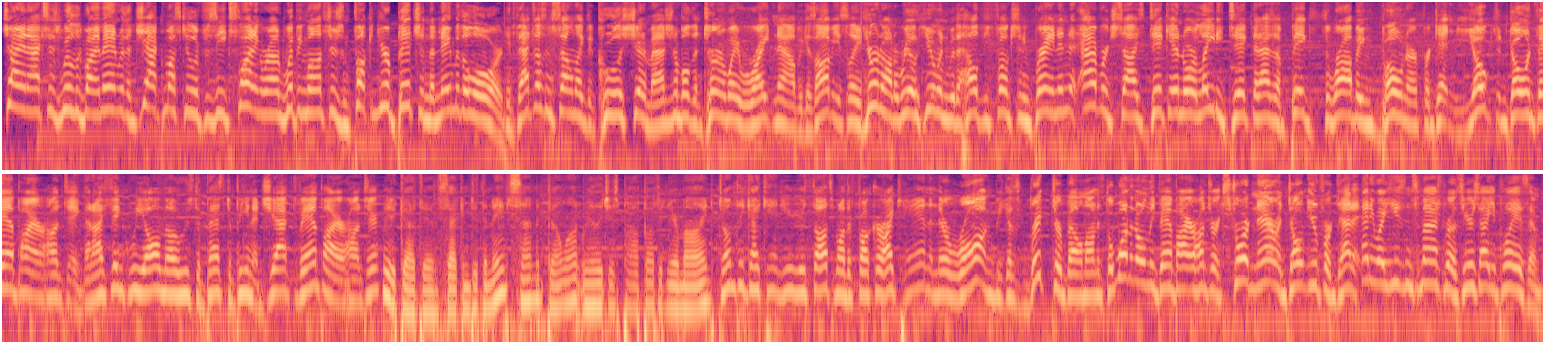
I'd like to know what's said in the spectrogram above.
Giant axes wielded by a man with a jacked muscular physique sliding around whipping monsters and fucking your bitch in the name of the Lord. If that doesn't sound like the coolest shit imaginable, then turn away right now because obviously you're not a real human with a healthy functioning brain and an average sized dick and or lady dick that has a big throbbing boner for getting yoked and going vampire hunting. And I think we all know who's the best at being a jacked vampire hunter. Wait a goddamn second, did the name Simon Belmont really just pop up in your mind? Don't think I can't hear your thoughts, motherfucker. I can, and they're wrong because Richter Belmont is the one and only vampire hunter extraordinaire, and don't you forget it. Anyway, he's in Smash Bros. Here's how you play as him.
